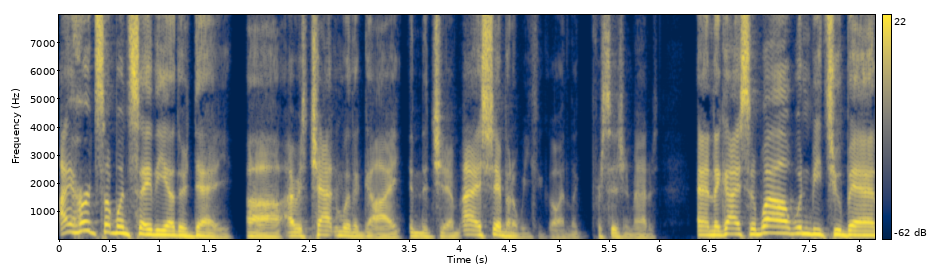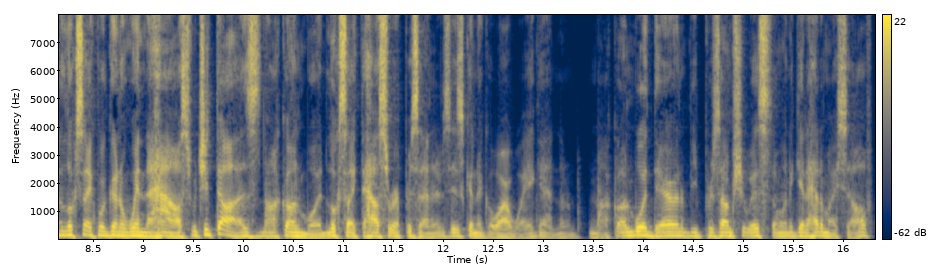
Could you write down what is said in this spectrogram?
I heard someone say the other day, uh, I was chatting with a guy in the gym. I say about a week ago, and like Precision Matters. And the guy said, Well, it wouldn't be too bad. Looks like we're going to win the House, which it does, knock on wood. Looks like the House of Representatives is going to go our way. Again, knock on wood there and be presumptuous. Don't want to get ahead of myself.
